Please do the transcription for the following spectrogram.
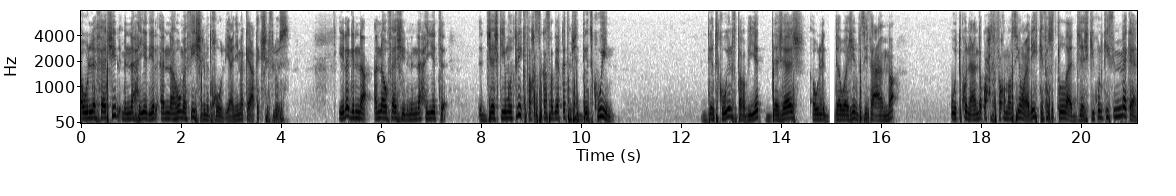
أو لا فاشل من ناحية ديال انه ما فيش المدخول يعني ما كيعطيكش الفلوس. إلا قلنا أنه فاشل من ناحية الدجاج كيموت ليك فخصك صديقي تمشي دير تكوين. دير تكوين في تربية الدجاج أو الدواجن بصفة عامة. وتكون عندك واحد ال formation عليه كيفاش تطلع الدجاج. كيكون كيف ما كان.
